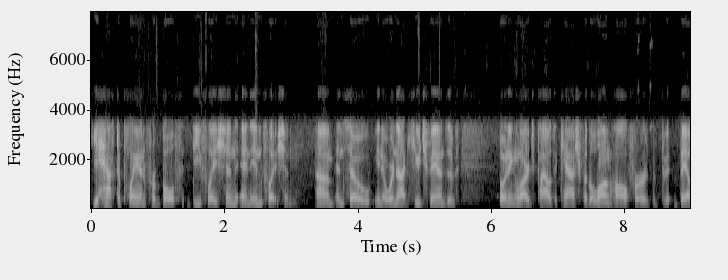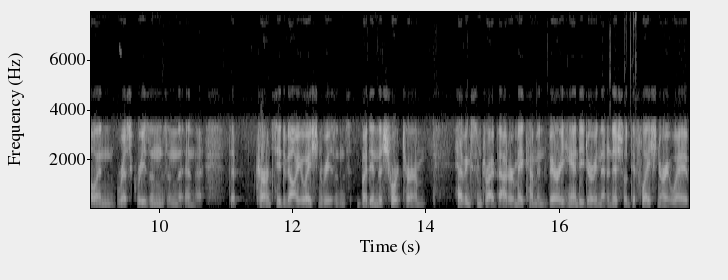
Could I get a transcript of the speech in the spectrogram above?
you have to plan for both deflation and inflation. Um, and so you know we're not huge fans of owning large piles of cash for the long haul for the bail-in risk reasons and the, and the, the currency devaluation reasons, but in the short term having some dry powder may come in very handy during that initial deflationary wave.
